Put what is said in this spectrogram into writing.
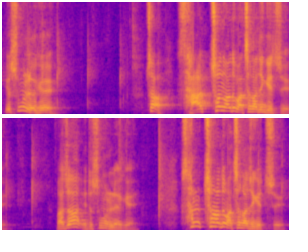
이거 24개. 자, 4천 와도 마찬가지겠지. 맞아? 얘도 24개. 3천 와도 마찬가지겠지.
